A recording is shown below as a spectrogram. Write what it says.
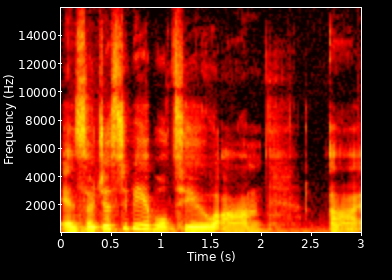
And so, just to be able to um, uh,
